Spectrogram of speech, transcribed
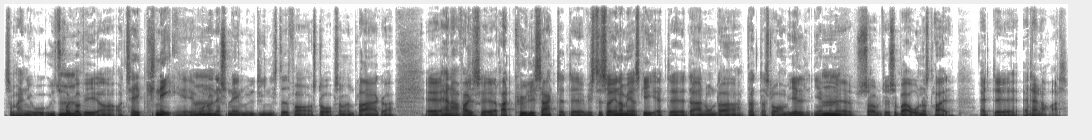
som han jo udtrykker mm. ved at, at tage et knæ øh, under nationalmelodien, i stedet for at stå op, som han plejer at gøre. Øh, han har faktisk øh, ret køligt sagt, at øh, hvis det så ender med at ske, at øh, der er nogen, der, der, der slår ham ihjel, jamen mm. øh, så vil det så bare understrege, at, øh, at han har ret.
